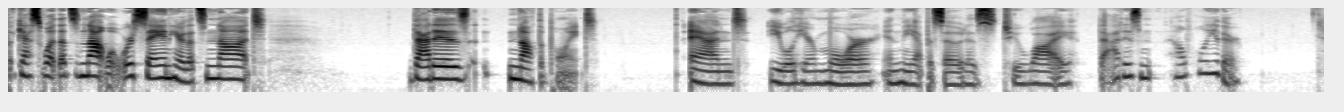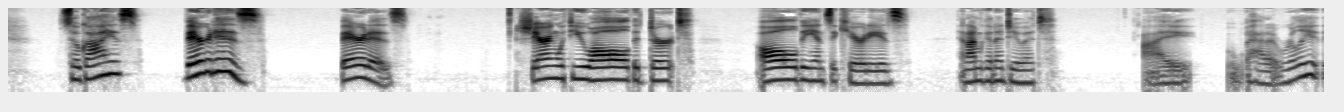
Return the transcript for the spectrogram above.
But guess what? That's not what we're saying here. That's not, that is not the point. And you will hear more in the episode as to why that isn't helpful either. So, guys, there it is. There it is. Sharing with you all the dirt, all the insecurities, and I'm going to do it. I had a really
